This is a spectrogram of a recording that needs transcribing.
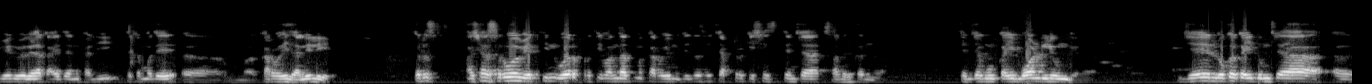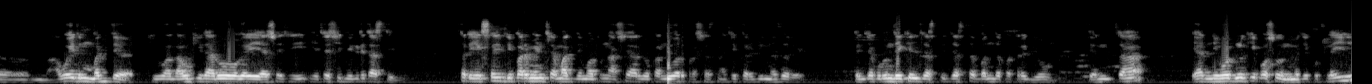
वेगवेगळ्या कायद्यांखाली त्याच्यामध्ये कारवाई झालेली आहे. तर अशा सर्व व्यक्तींवर प्रतिबंधात्मक कारवाई म्हणजे जसं चॅप्टर केसेस त्यांच्या सादर करणं त्यांच्याकडून काही बॉन्ड लिहून घेणं जे लोक काही तुमच्या अवैध मद्य किंवा गावठी दारू वगैरे याच्याशी याच्याशी निगडीत असतील तर एक्साईज डिपार्टमेंटच्या माध्यमातून अशा लोकांवर प्रशासनाची करडी नजर आहे. त्यांच्याकडून देखील जास्तीत जास्त बंदपत्र घेऊन त्यांचा या निवडणुकीपासून म्हणजे कुठल्याही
